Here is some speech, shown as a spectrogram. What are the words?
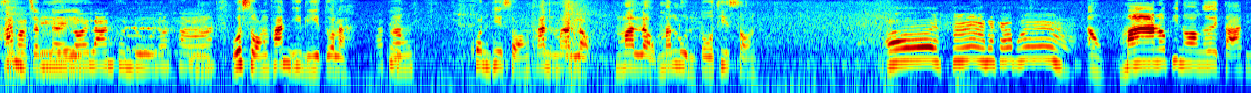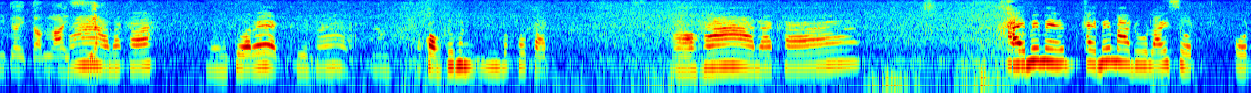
พันสวัสจังดีเลยร้อยล้านคนดูนะคะโอ้สองพันอีหลีตัวล่ะครับพี่เอาคนที่สองพันมาแล้วมาแล้วมาลุ่นโตวที่สองเออห้านะครับห้าเอามาแล้วพี่น้องเอ้ยตาดีใจตาลายห้าเสียนะคะหนึ่งตัวแรกคือห้าเอาเอากล่องคือมันมันโฟกัสเอาห้านะคะ ใครไม่มาใครไม่มาดูไลฟ์สดอด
